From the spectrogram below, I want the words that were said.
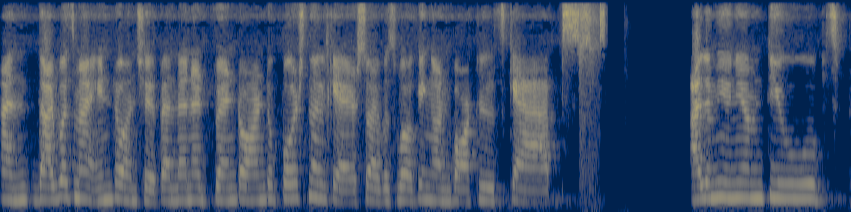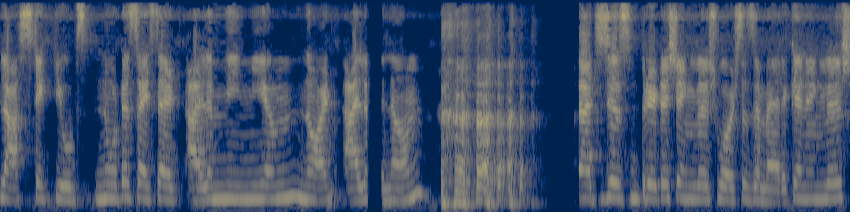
and that was my internship. And then it went on to personal care. So I was working on bottles, caps, aluminium tubes, plastic tubes. Notice I said aluminium, not aluminum. That's just British English versus American English.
